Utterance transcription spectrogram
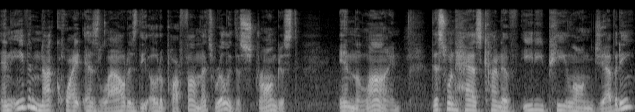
and even not quite as loud as the Eau de Parfum. That's really the strongest in the line. This one has kind of EDP longevity.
